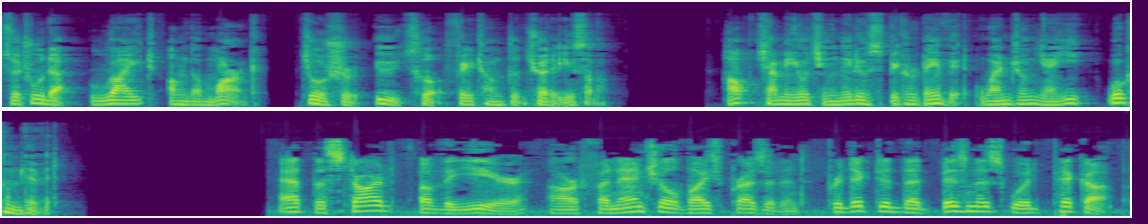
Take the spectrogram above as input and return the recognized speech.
此处的 right on the mark 就是预测非常准确的意思了。好，下面有请 native speaker David 完整演绎。Welcome, David. At the start of the year, our financial vice president predicted that business would pick up,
